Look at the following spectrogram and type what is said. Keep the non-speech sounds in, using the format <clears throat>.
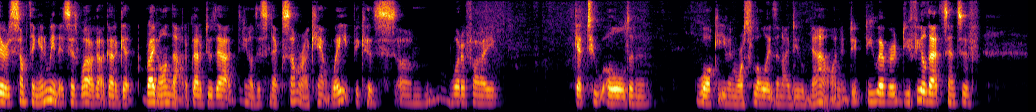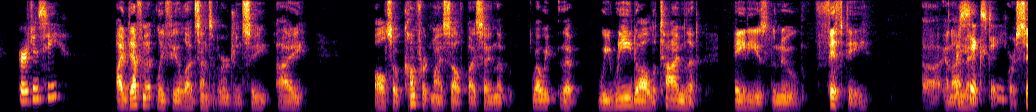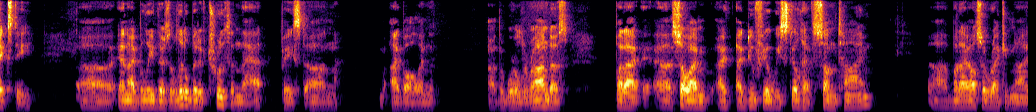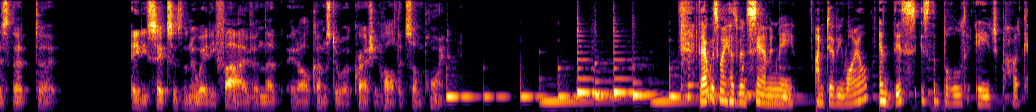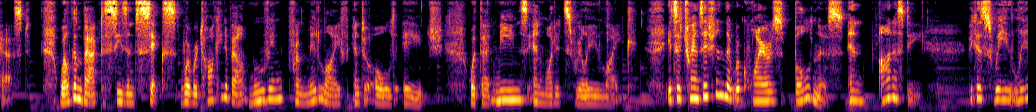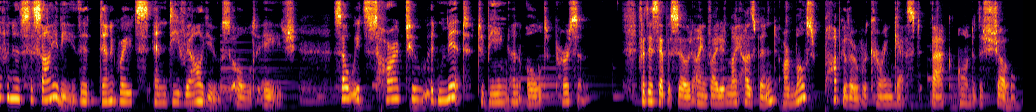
there's something in me that says, "Wow, I got, to get right on that. I've got to do that. You know, this next summer. I can't wait because um, what if I get too old and walk even more slowly than I do now?" And do, do you ever do you feel that sense of urgency? I definitely feel that sense of urgency. I also comfort myself by saying that well, we that we read all the time that 80 is the new 50 uh, and or I 60 or 60 uh, and I believe there's a little bit of truth in that based on eyeballing uh, the world around us but I uh, so I'm I, I do feel we still have some time uh, but I also recognize that uh, 86 is the new 85 and that it all comes to a crashing halt at some point. That was my husband Sam and me. I'm Debbie Weil, and this is the Bold Age Podcast. Welcome back to season six, where we're talking about moving from midlife into old age, what that means, and what it's really like. It's a transition that requires boldness and honesty because we live in a society that denigrates and devalues old age. So it's hard to admit to being an old person. For this episode, I invited my husband, our most popular recurring guest, back onto the show.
